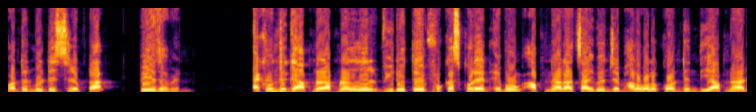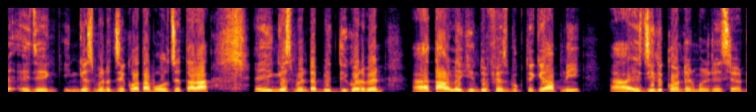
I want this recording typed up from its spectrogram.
কন্টেন্ট মনিটাইজ পেয়ে যাবেন। এখন থেকে আপনারা আপনাদের ভিডিওতে ফোকাস করেন এবং আপনারা চাইবেন যে ভালো ভালো কন্টেন্ট দিয়ে আপনার এই যে এঙ্গেজমেন্টের যে কথা বলছে তারা, এই এঙ্গেজমেন্টটা বৃদ্ধি করবেন। তাহলে কিন্তু ফেসবুক থেকে আপনি ইজিলি কন্টেন্ট মনিটাইজ সেট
